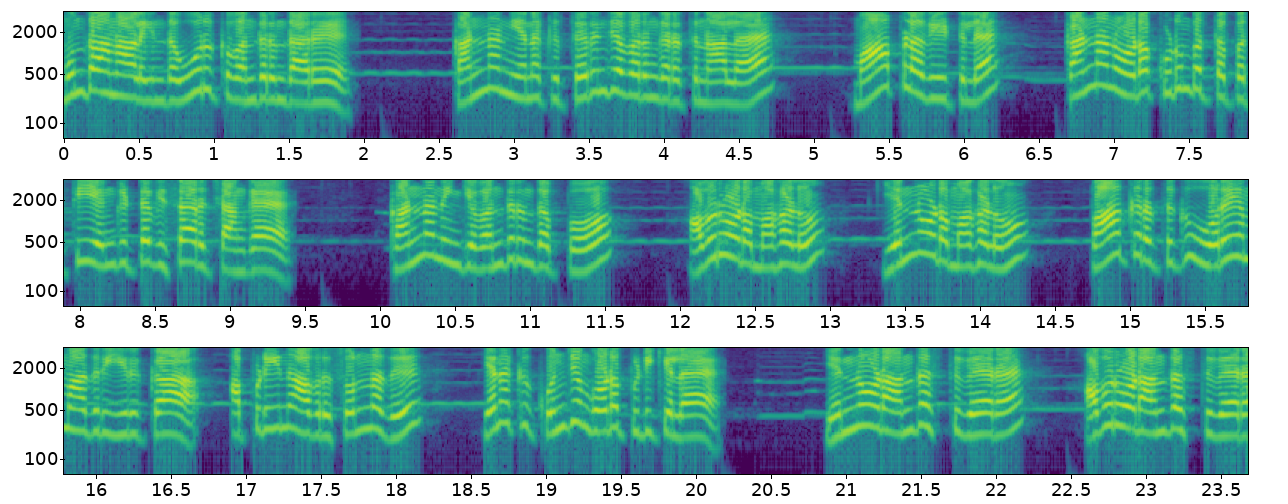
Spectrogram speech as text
முந்தா நாள் இந்த ஊருக்கு வந்திருந்தாரு. கண்ணன் எனக்கு தெரிஞ்சவருங்கிறதுனால மாப்பிள வீட்டுல கண்ணனோட குடும்பத்தை பத்தி எங்கிட்ட விசாரிச்சாங்க. கண்ணன் இங்க வந்திருந்தப்போ அவரோட மகளும் என்னோட மகளும் பார்க்கறதுக்கு ஒரே மாதிரி இருக்கா அப்படின்னு அவர் சொன்னது எனக்கு கொஞ்சம் கூட பிடிக்கல. என்னோட அந்தஸ்து வேற அவரோட அந்தஸ்து வேற.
